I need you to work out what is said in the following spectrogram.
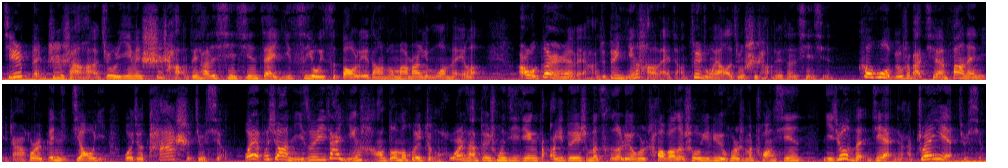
其实本质上哈，就是因为市场对它的信心在一次又一次暴雷当中慢慢给磨没了。而我个人认为哈，就对银行来讲，最重要的就是市场对它的信心。客户比如说把钱放在你这儿，或者跟你交易，我就踏实就行。我也不需要你作为一家银行多么会整活，像对冲基金搞一堆什么策略，或者超高的收益率，或者什么创新，你就稳健对吧？专业就行。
